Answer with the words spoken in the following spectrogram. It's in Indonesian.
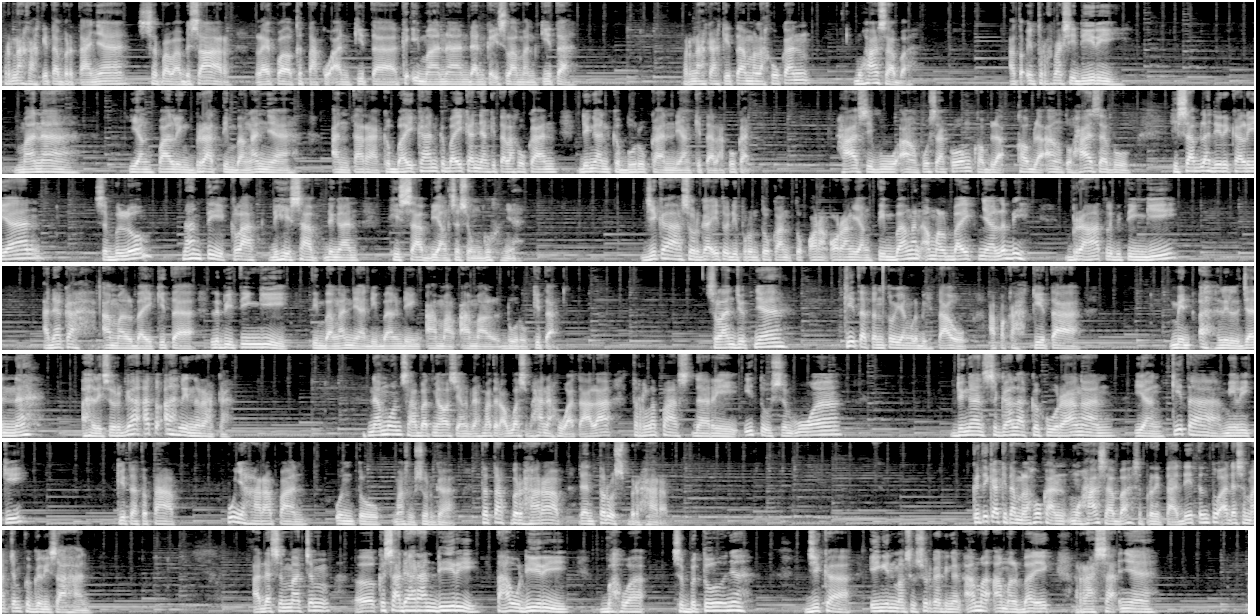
pernahkah kita bertanya seberapa besar level ketakwaan kita, keimanan dan keislaman kita? Pernahkah kita melakukan muhasabah atau introspeksi diri? Mana yang paling berat timbangannya antara kebaikan-kebaikan yang kita lakukan dengan keburukan yang kita lakukan. Hasibu anfusakum qabla qabla ang tuhasabu. Hisablah diri kalian sebelum nanti kelak dihisab dengan hisab yang sesungguhnya. Jika surga itu diperuntukkan untuk orang-orang yang timbangan amal baiknya lebih berat, lebih tinggi, Adakah amal baik kita lebih tinggi timbangannya dibanding amal-amal buruk kita? Selanjutnya, kita tentu yang lebih tahu apakah kita min ahlil jannah, ahli surga atau ahli neraka. Namun sahabat ngawas yang dirahmati Allah Subhanahu wa taala terlepas dari itu semua dengan segala kekurangan yang kita miliki, kita tetap punya harapan untuk masuk surga. Tetap berharap dan terus berharap. Ketika kita melakukan muhasabah seperti tadi, tentu ada semacam kegelisahan. Ada semacam uh, kesadaran diri, tahu diri bahwa sebetulnya jika ingin masuk surga dengan amal-amal baik, rasanya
